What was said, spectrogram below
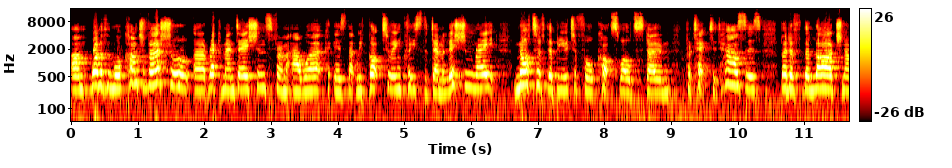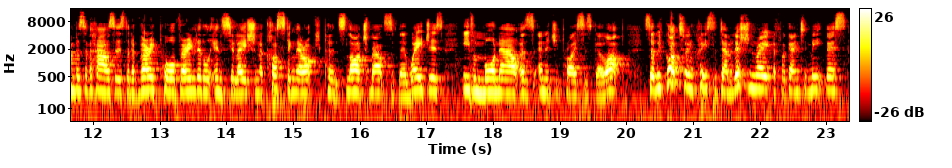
Um, one of the more controversial uh, recommendations from our work is that we've got to increase the demolition rate, not of the beautiful Cotswold stone protected houses, but of the large numbers of houses that are very poor, very little insulation, are costing their occupants large amounts of their wages, even more now as energy prices go up. So we've got to increase the demolition rate if we're going to meet this.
